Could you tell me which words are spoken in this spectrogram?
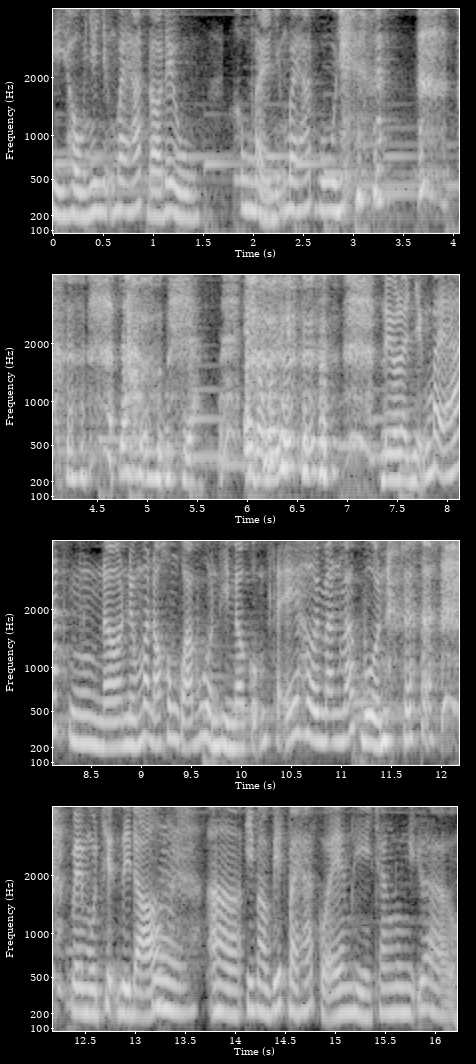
thì hầu như những bài hát đó đều không ừ. phải là những bài hát vui. Dạ, em đồng ý. Đều là những bài hát nó nếu mà nó không quá buồn thì nó cũng sẽ hơi man mác buồn về một chuyện gì đó. Ừ. à, khi mà viết bài hát của em thì trang luôn nghĩ là ừ,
